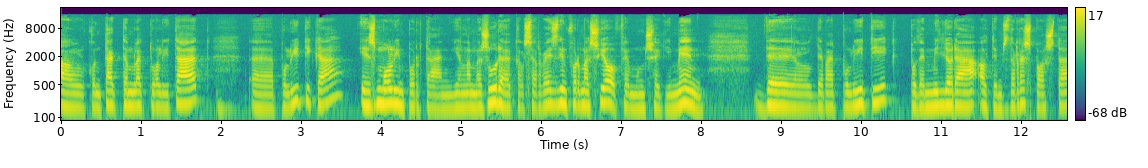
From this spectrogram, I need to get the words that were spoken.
el contacte amb l'actualitat eh, política és molt important i en la mesura que els serveis d'informació fem un seguiment del debat polític podem millorar el temps de resposta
